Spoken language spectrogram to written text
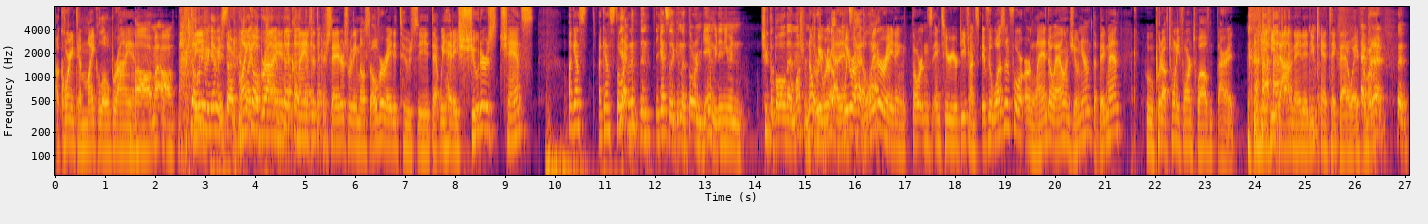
according to Michael O'Brien. oh my oh, don't The- even get me started. Mike Mike O'Brien claims that the Crusaders were the most overrated two seed. That we had a shooter's chance against against yeah, Thornton. but then against in the Thornton game, we didn't even shoot the ball that much from No, three. we were got we, were inside a lot. obliterating Thornton's interior defense. If it wasn't for Orlando Allen Jr., the big man, who put up 24 and 12, all right, he, he dominated. You can't take that away from but him. that, that,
